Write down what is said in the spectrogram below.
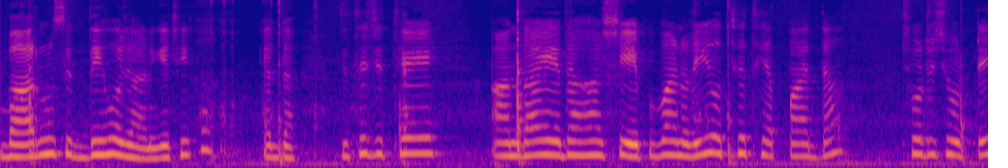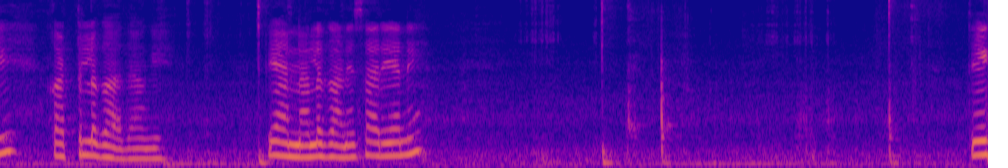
ਬਾਹਰ ਨੂੰ ਸਿੱਧੇ ਹੋ ਜਾਣਗੇ, ਠੀਕ ਆ? ਇਦਾਂ ਜਿੱਥੇ ਜਿੱਥੇ ਆਂਦਾ ਇਹਦਾ ਸ਼ੇਪ ਬਣ ਰਹੀ ਉੱਥੇ ਉੱਥੇ ਆਪਾਂ ਇਦਾਂ ਛੋਟੇ ਛੋਟੇ ਕੱਟ ਲਗਾ ਦਾਂਗੇ। ਧਿਆਨ ਨਾਲ ਲਗਾਣੇ ਸਾਰਿਆਂ ਨੇ। ਤੇ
